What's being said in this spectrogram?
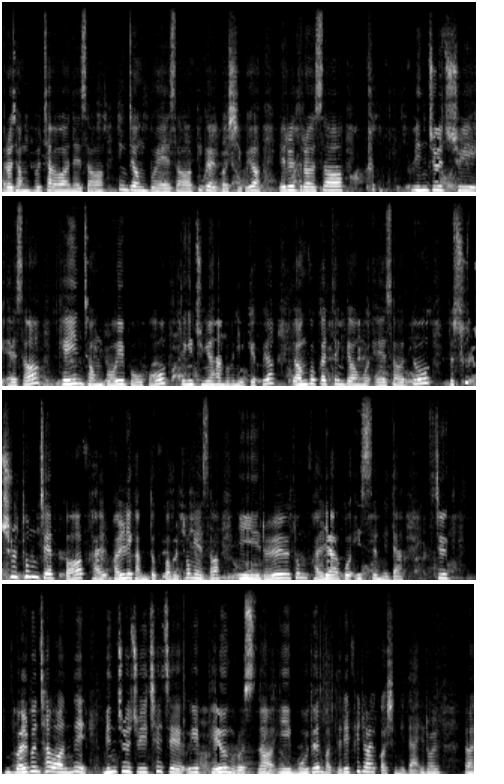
여러 정부 차원에서 행정부에서 필요할 것이고요. 예를 들어서 크- 민주주의에서 개인 정보의 보호 등이 중요한 부분이 있겠고요. 영국 같은 경우에서도 또 수출 통제법, 갈- 관리 감독법을 통해서 이 일을 통- 관리하고 있습니다. 즉 넓은 차원의 민주주의 체제의 대응으로서 이 모든 것들이 필요할 것입니다. 이를 어,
